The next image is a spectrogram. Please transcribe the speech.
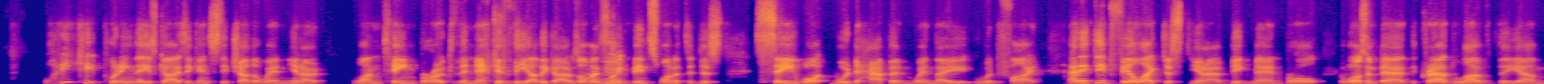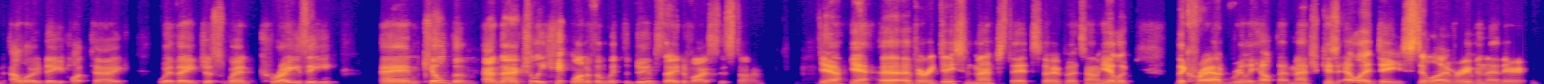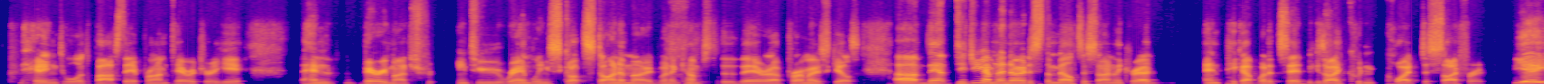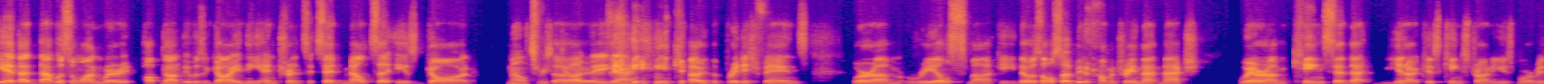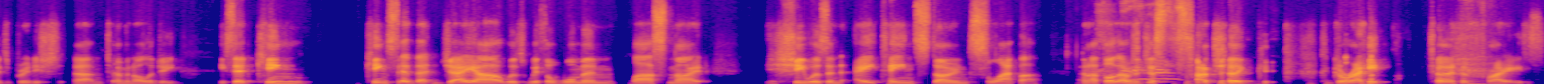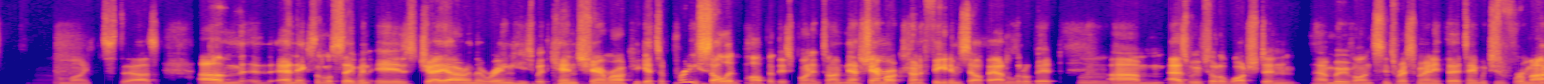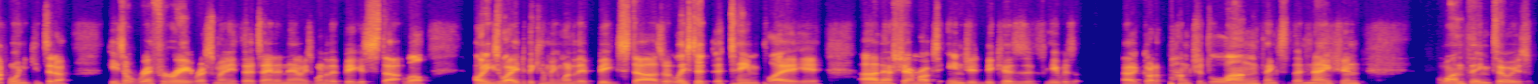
why do you keep putting these guys against each other when you know one team broke the neck of the other guy? It was almost Hmm. like Vince wanted to just see what would happen when they would fight. And it did feel like just, you know, a big man brawl. It wasn't bad. The crowd loved the um, LOD hot tag where they just went crazy and killed them. And they actually hit one of them with the Doomsday device this time. Yeah, yeah, a, a very decent match there too. But um, yeah, look, the crowd really helped that match because LOD is still over, even though they're heading towards past their prime territory here, and very much into rambling Scott Steiner mode when it comes to their uh, promo skills. Um, now, did you happen to notice the Meltzer sign in the crowd and pick up what it said? Because I couldn't quite decipher it. Yeah, yeah, that, that was the one where it popped up. It was a guy in the entrance. It said Meltzer is God. Meltzer is So God. There you go. there you go. The British fans were um real smarky. There was also a bit of commentary in that match where um King said that you know because King's trying to use more of his British um, terminology. He said King King said that JR. was with a woman last night. She was an 18 stone slapper, and I thought that was just such a great turn of phrase. Oh my stars. Um, our next little segment is JR in the ring. He's with Ken Shamrock, who gets a pretty solid pop at this point in time. Now, Shamrock kind of figured himself out a little bit Hmm. um, as we've sort of watched and uh, move on since WrestleMania 13, which is remarkable when you consider he's a referee at WrestleMania 13, and now he's one of their biggest stars. Well, on his way to becoming one of their big stars, or at least a, a team player here. Uh, now, Shamrock's injured because of he was uh, got a punctured lung, thanks to the nation. One thing too is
